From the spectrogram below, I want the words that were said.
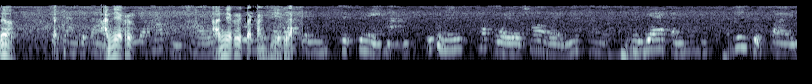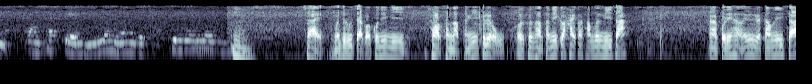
เนี่ย จัดการไปตามอันนี้ก็ศักยภาพของเขาอันนี้ก็เรียกจัดการเหตุแล้วเป็นเสน่หาที่คนนี้ชอบป่วยเราชอบอะไรไม่ใช่มันแยกกันให้ยิ่งฝึกไปเนี่ยความชัดเจนของเรื่องนี้มันจะชัดขึ้นเรื่อยๆใช่ มันจะรู้จักว่าคนนี้มีชอบถนัดทางนี้เขาเรียกว่าเออคนถนัดทางนี้ก็ให้เขาทาเรื่องนี้ซะอ่าคนนี้ถนัดนี้ก็ทำเรื่องนี้ซะ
